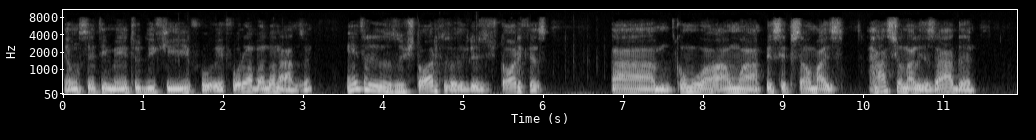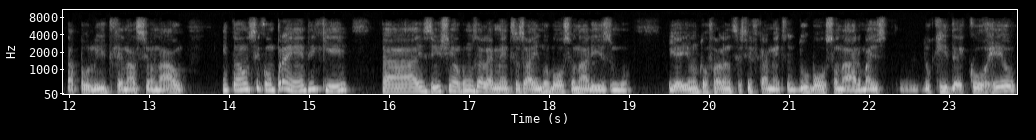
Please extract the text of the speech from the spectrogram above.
é um sentimento de que for, foram abandonados. Né? Entre os históricos, as igrejas históricas, ah, como há uma percepção mais racionalizada da política nacional, então se compreende que ah, existem alguns elementos aí no bolsonarismo, e aí eu não estou falando especificamente do Bolsonaro, mas do que decorreu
